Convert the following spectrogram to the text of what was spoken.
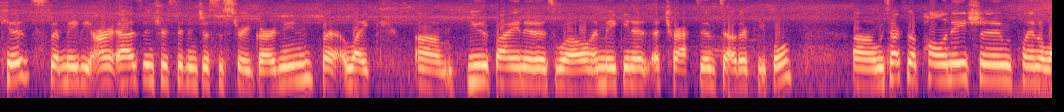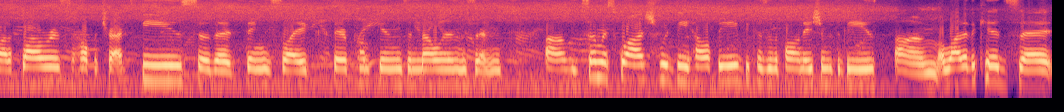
kids that maybe aren't as interested in just a straight gardening, but like um, beautifying it as well and making it attractive to other people. Uh, we talked about pollination. We planted a lot of flowers to help attract bees so that things like their pumpkins and melons and um, summer squash would be healthy because of the pollination with the bees. Um, a lot of the kids that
